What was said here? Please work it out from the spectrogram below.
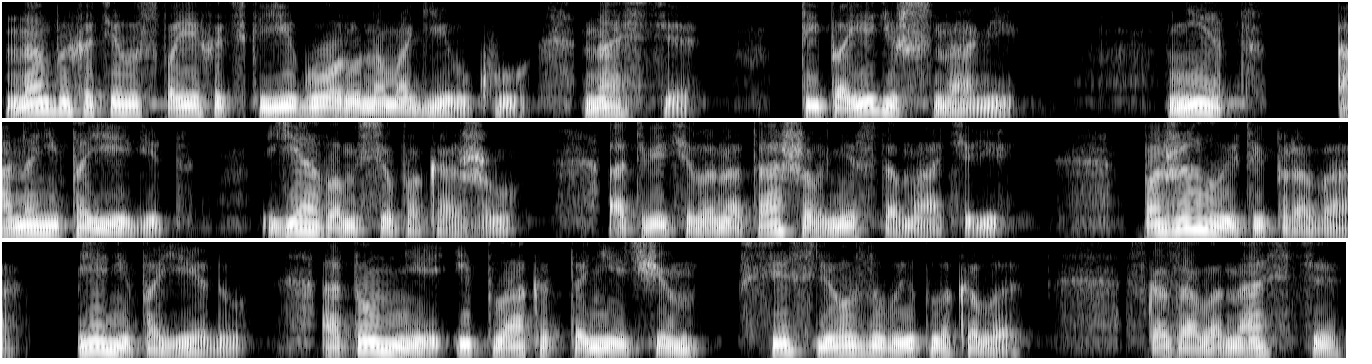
Нам бы хотелось поехать к Егору на могилку. Настя, ты поедешь с нами?» «Нет, она не поедет. Я вам все покажу», — ответила Наташа вместо матери. «Пожалуй, ты права. Я не поеду, а то мне и плакать-то нечем, все слезы выплакала», — сказала Настя,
